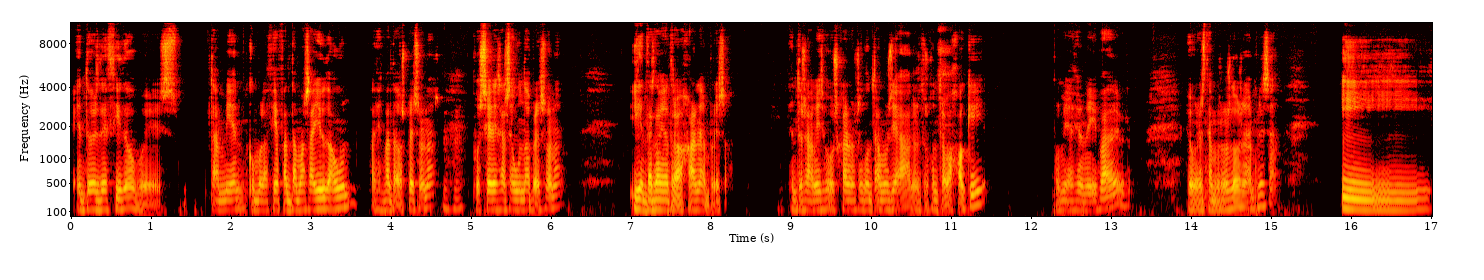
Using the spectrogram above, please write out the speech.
Entonces decido, pues también, como le hacía falta más ayuda aún, hacían falta dos personas, pues ser esa segunda persona y entrar también a trabajar en la empresa. Entonces ahora mismo, pues, claro, nos encontramos ya, los dos con trabajo aquí, por mediación de mi padre, pero bueno, estamos los dos en la empresa. Y,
